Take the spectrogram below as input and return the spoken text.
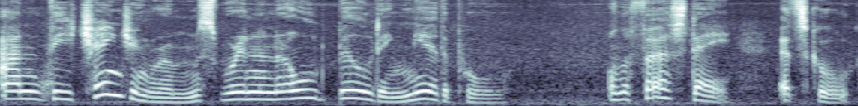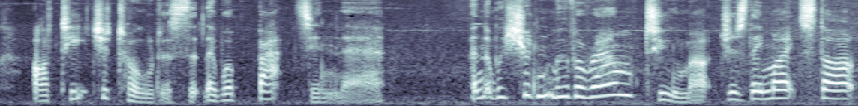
and the changing rooms were in an old building near the pool. On the first day at school, our teacher told us that there were bats in there and that we shouldn't move around too much as they might start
